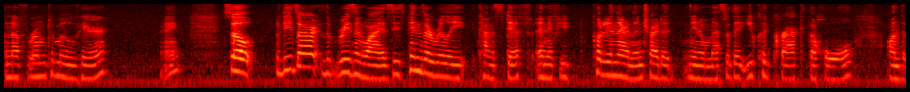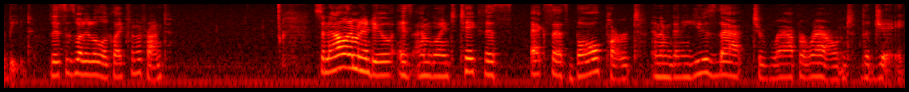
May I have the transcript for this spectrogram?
enough room to move here, right? So these are the reason why is these pins are really kind of stiff and if you put it in there and then try to, you know, mess with it, you could crack the hole on the bead. This is what it'll look like for the front. So now what I'm going to do is I'm going to take this excess ball part and I'm going to use that to wrap around the J.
